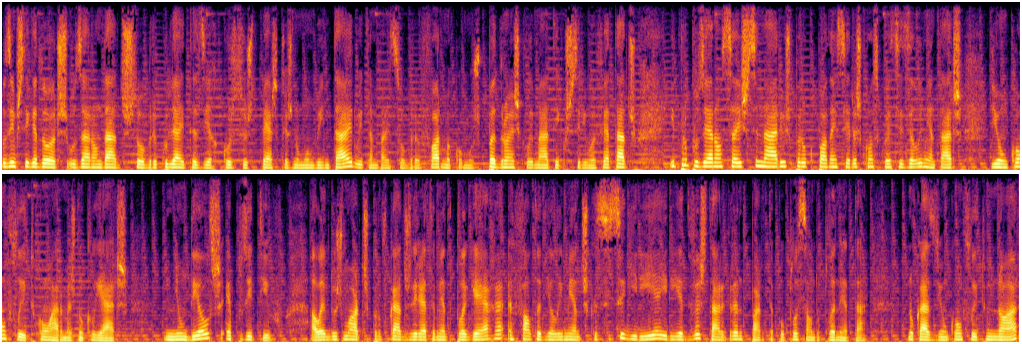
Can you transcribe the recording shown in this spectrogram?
Os investigadores usaram dados sobre colheitas e recursos de pescas no mundo inteiro e também sobre a forma como os padrões climáticos seriam afetados e propuseram seis cenários para o que podem ser as consequências alimentares de um conflito com armas nucleares. Nenhum deles é positivo. Além dos mortos provocados diretamente pela guerra, a falta de alimentos que se seguiria iria devastar grande parte da população do planeta. No caso de um conflito menor,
